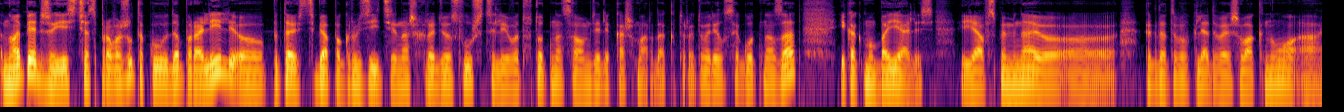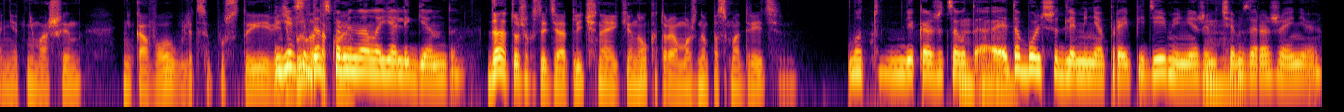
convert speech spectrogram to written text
Но опять же, я сейчас провожу такую, да, параллель, э, пытаюсь тебя погрузить и наших радиослушателей вот в тот, на самом деле, кошмар, да, который творился год назад, и как мы боялись. И я вспоминаю, когда ты выглядываешь в окно, а нет ни машин, никого, улицы пустые. Ведь я всегда такое... вспоминала «Я легенда». Да, тоже, кстати, отличное кино, которое можно посмотреть. Вот, мне кажется, вот mm-hmm. это больше для меня про эпидемию, нежели mm-hmm. чем заражение.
